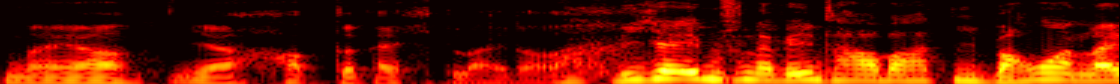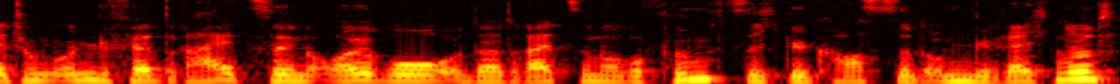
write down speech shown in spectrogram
naja, ihr habt recht leider. Wie ich ja eben schon erwähnt habe, hat die Bauanleitung ungefähr 13 Euro oder 13,50 Euro gekostet, umgerechnet.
